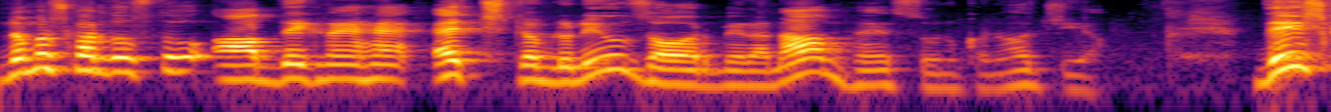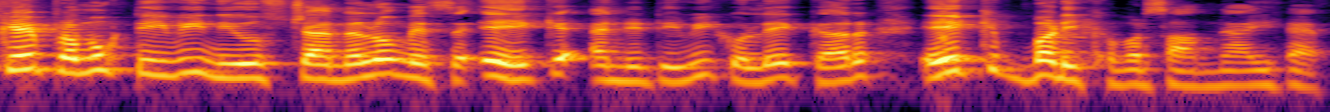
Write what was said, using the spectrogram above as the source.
नमस्कार दोस्तों, आप देख रहे हैं एच डब्ल्यू न्यूज़ और मेरा नाम है सोनू कनौजिया। देश के प्रमुख टीवी न्यूज़ चैनलों में से एक एनडीटीवी को लेकर एक बड़ी खबर सामने आई है,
